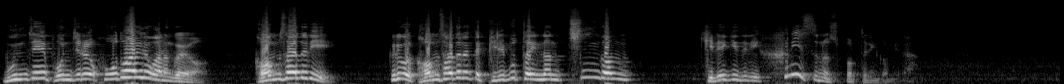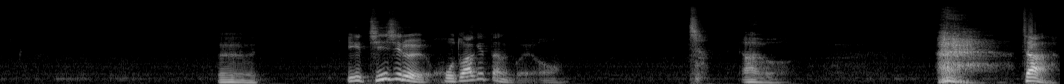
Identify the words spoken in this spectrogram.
문제의 본질을 호도하려고 하는 거예요 검사들이 그리고 검사들한테 빌붙어 있는 친검 기레기들이 흔히 쓰는 수법들인 겁니다 어, 이게 진실을 호도하겠다는 거예요. 참, 아유. 하, 자,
